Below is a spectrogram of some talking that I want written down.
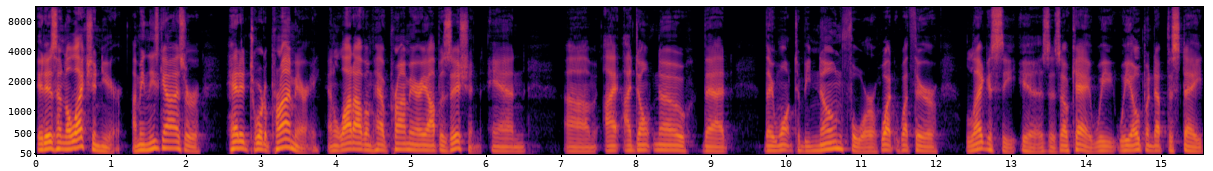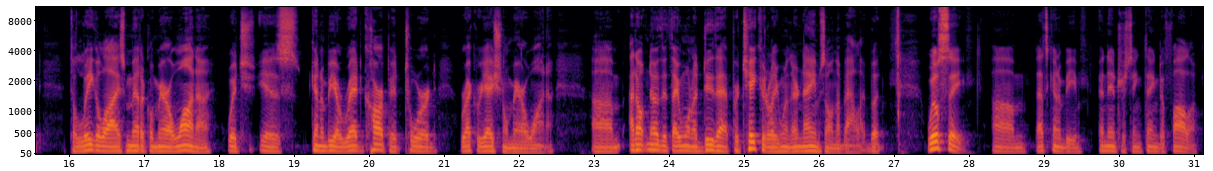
it is an election year. I mean, these guys are headed toward a primary, and a lot of them have primary opposition. And um, I, I don't know that they want to be known for what what their legacy is. Is okay. We we opened up the state to legalize medical marijuana, which is going to be a red carpet toward recreational marijuana. Um, I don't know that they want to do that, particularly when their name's on the ballot, but we'll see. Um, that's going to be an interesting thing to follow.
